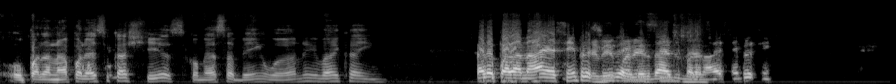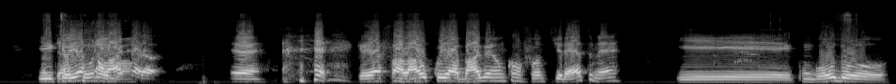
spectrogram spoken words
O Paraná parece o Caxias, começa bem o ano e vai caindo. Cara, o Paraná é sempre assim, é velho, verdade. O Paraná é sempre assim. E Até que eu ia é falar, cara, é, que eu ia falar, o Cuiabá ganhou um confronto direto, né? E com gol do,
